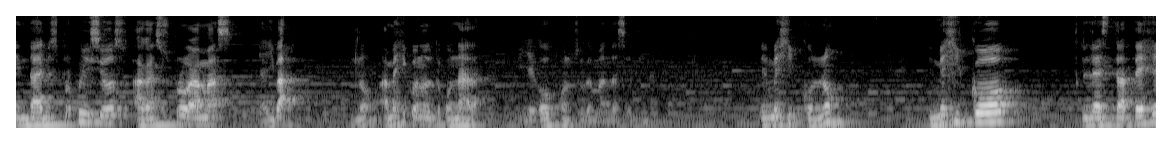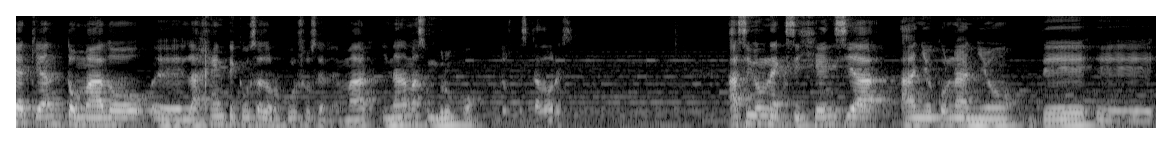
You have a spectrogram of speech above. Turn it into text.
en daños por juicios, hagan sus programas y ahí va. ¿no? A México no le tocó nada y llegó con su demanda hacia el final. En México no. En México la estrategia que han tomado eh, la gente que usa los recursos en el mar y nada más un grupo, los pescadores, ha sido una exigencia año con año de eh,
